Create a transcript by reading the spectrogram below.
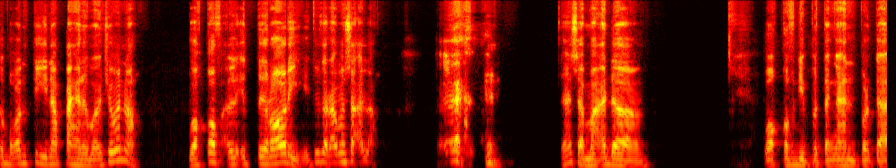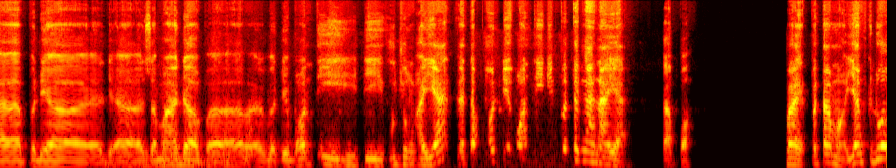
Tu berhenti nafas nak buat macam mana? waqaf al-ittirari itu tak ada masalah. Ya, sama ada waqaf di pertengahan apa dia, dia sama ada uh, dia berhenti di ujung ayat ataupun dia berhenti di pertengahan ayat. Tak apa. Baik, pertama. Yang kedua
